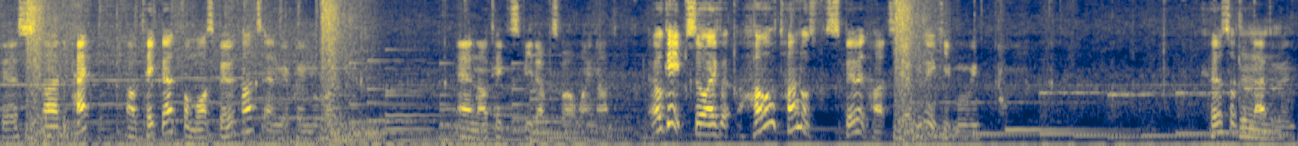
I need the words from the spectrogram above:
This, uh, the pack, I'll take that for more Spirit Hearts, and we're going to move on. And I'll take the speed up as well, why not? Okay, so I've a whole ton of Spirit Hearts here. We're going to keep moving. Curse of the Hmm. Labyrinth.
